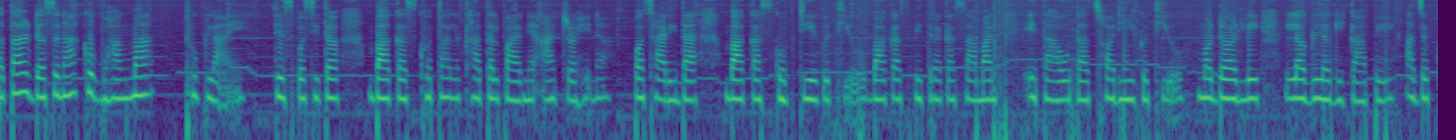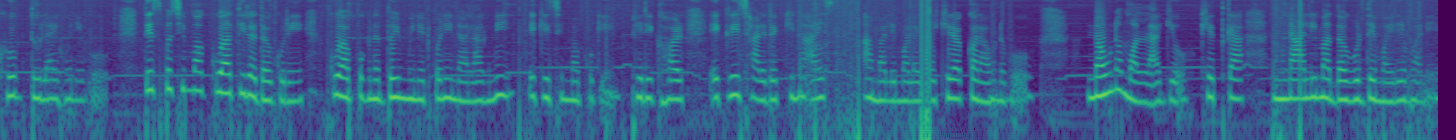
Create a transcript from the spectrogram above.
ہتار ڈسنا کو باگ میں ٹوک لیے تو پچھ تو بکس کتل خاطل پار آٹ رہے پچاڑا بکس بکس کا سامان یہ مرگی کاپے آج خوب دلائی ہونے بھی میرا دگڑے کئی منٹ بھی نلاگنے ایک گے فیری گھر ایکلری چھاڑے کن آئیس آم دیکھ رہا کرونے بھو نونا من لگی کھیت کا نالی میں دگڑدے مجھے بھیں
